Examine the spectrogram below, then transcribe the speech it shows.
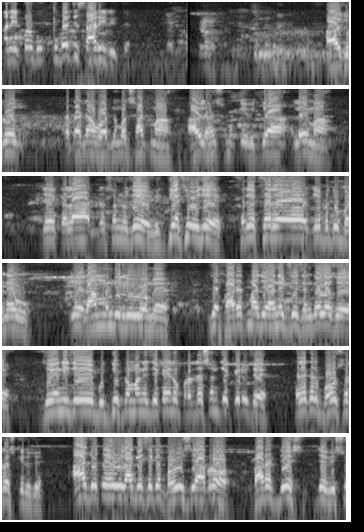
અને એ પણ ખૂબ જ સારી રીતે. આજ રોજ કટાકા વોર્ડ નંબર સાતમાં આવેલ હંસમુખી વિદ્યાલયમાં જે કલા દર્શનનું જે વિદ્યાર્થીઓ જે ખરેખર જે બધું બનાવ્યું, જે રામ મંદિર જોયું અમે, જે ભારતમાં જે અનેક જે જંગલો છે, જે એની જે બુદ્ધિ પ્રમાણે જે કંઈ એનું પ્રદર્શન જે કર્યું છે, ખરેખર બહુ સરસ કર્યું છે. આ જોતા એવું લાગે છે કે ભવિષ્ય આપણો ભારત દેશ જે વિશ્વ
